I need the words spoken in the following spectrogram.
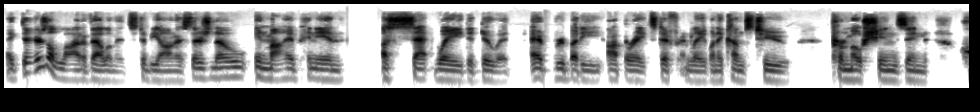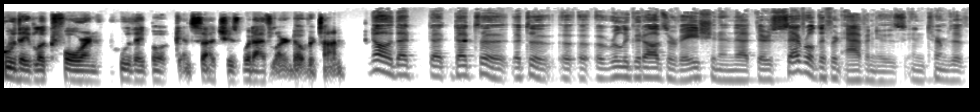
Like there's a lot of elements to be honest. There's no, in my opinion, a set way to do it. Everybody operates differently when it comes to promotions and who they look for and who they book and such is what I've learned over time. No, that, that that's a that's a, a, a really good observation and that there's several different avenues in terms of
